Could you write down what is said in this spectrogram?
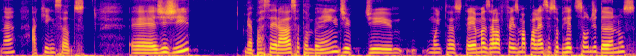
né, aqui em Santos. É, Gigi, minha parceiraça também, de, de muitos temas, ela fez uma palestra sobre redução de danos.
